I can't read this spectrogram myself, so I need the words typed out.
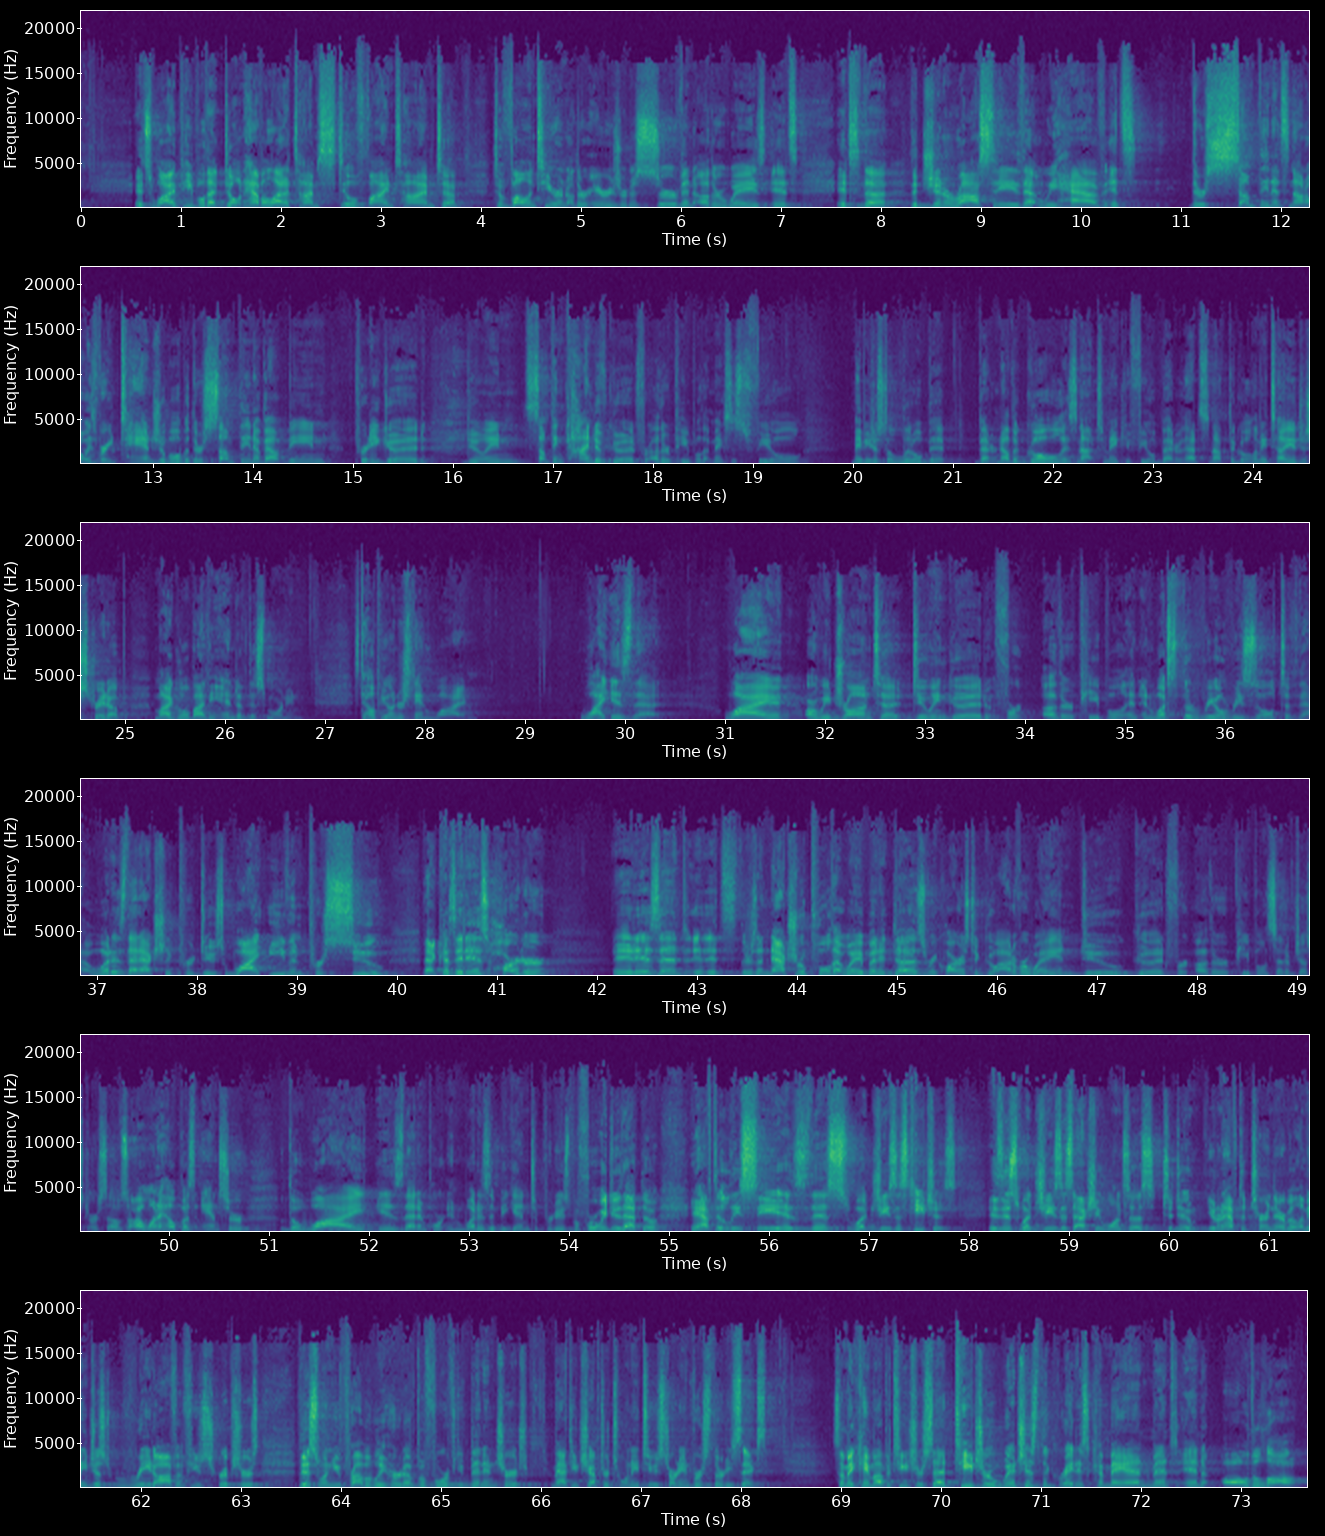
It's why people that don't have a lot of time still find time to, to volunteer in other areas or to serve in other ways. It's, it's the, the generosity that we have. It's, there's something that's not always very tangible, but there's something about being pretty good doing something kind of good for other people that makes us feel maybe just a little bit better. Now, the goal is not to make you feel better. That's not the goal. Let me tell you just straight up my goal by the end of this morning is to help you understand why. Why is that? Why are we drawn to doing good for other people? And, and what's the real result of that? What does that actually produce? Why even pursue that? Because it is harder it isn't, it's, there's a natural pull that way, but it does require us to go out of our way and do good for other people instead of just ourselves. So I want to help us answer the why is that important and what does it begin to produce. Before we do that, though, you have to at least see is this what Jesus teaches? Is this what Jesus actually wants us to do? You don't have to turn there, but let me just read off a few scriptures. This one you've probably heard of before if you've been in church Matthew chapter 22, starting in verse 36. Somebody came up, a teacher said, Teacher, which is the greatest commandment in all the law?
